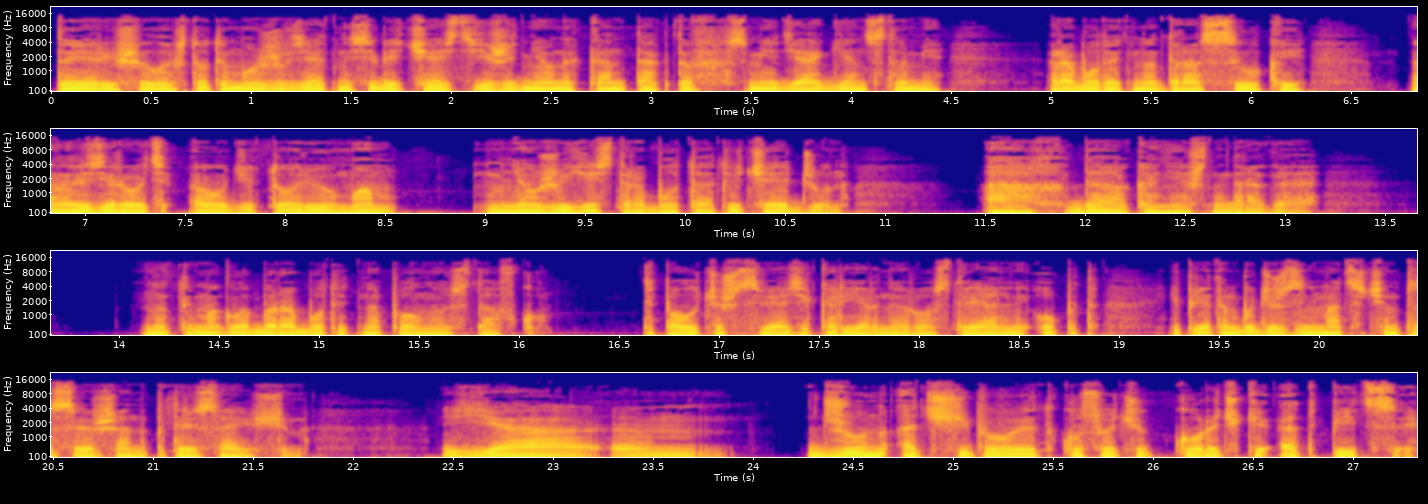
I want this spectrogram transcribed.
то я решила, что ты можешь взять на себя часть ежедневных контактов с медиаагентствами, работать над рассылкой, анализировать аудиторию. «Мам, у меня уже есть работа», — отвечает Джун. «Ах, да, конечно, дорогая. Но ты могла бы работать на полную ставку. Ты получишь связи, карьерный рост, реальный опыт, и при этом будешь заниматься чем-то совершенно потрясающим. Я... Эм, Джун отщипывает кусочек корочки от пиццы.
